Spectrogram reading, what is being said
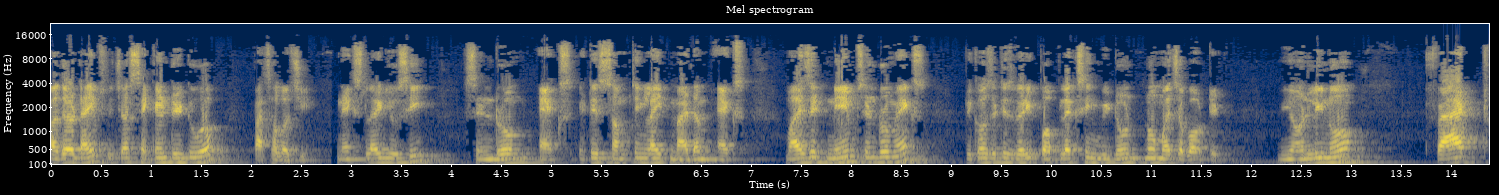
other types which are secondary to a pathology. Next slide you see syndrome X. It is something like Madam X. Why is it named syndrome X? Because it is very perplexing. We don't know much about it. We only know fat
